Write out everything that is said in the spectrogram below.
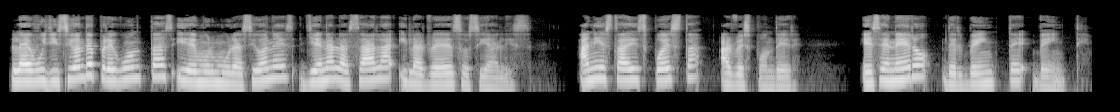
La ebullición de preguntas y de murmuraciones llena la sala y las redes sociales. Annie está dispuesta a responder. Es enero del 2020.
